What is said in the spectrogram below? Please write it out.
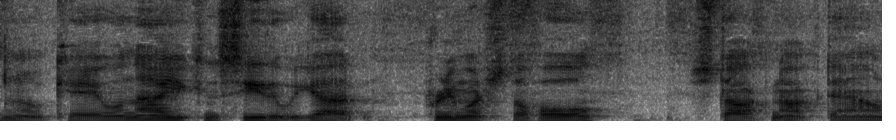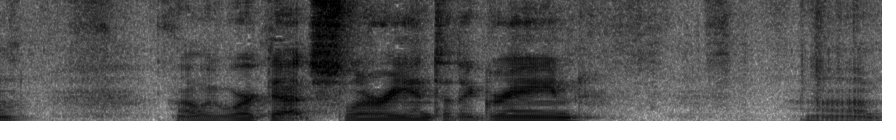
Okay well now you can see that we got pretty much the whole stock knocked down. Uh, we worked that slurry into the grain. Um,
